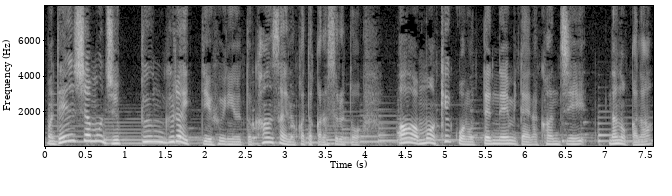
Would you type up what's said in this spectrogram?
まあ、電車も10分ぐらいっていうふうに言うと関西の方からするとああまあ結構乗ってんねみたいな感じなのかな。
